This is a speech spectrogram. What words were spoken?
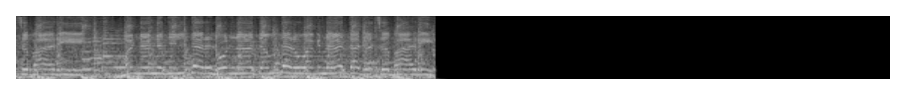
दादाच भारी. मनन दिलदर बोलणं दमदर वागणं दादाच भारी.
